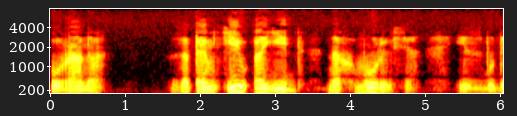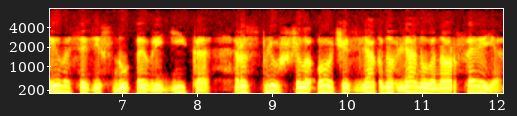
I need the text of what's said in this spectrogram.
Урана. Затремтів Аїд, нахмурився, і збудилася зі сну Еврідіка, розплющила очі, злякано глянула на Орфея.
